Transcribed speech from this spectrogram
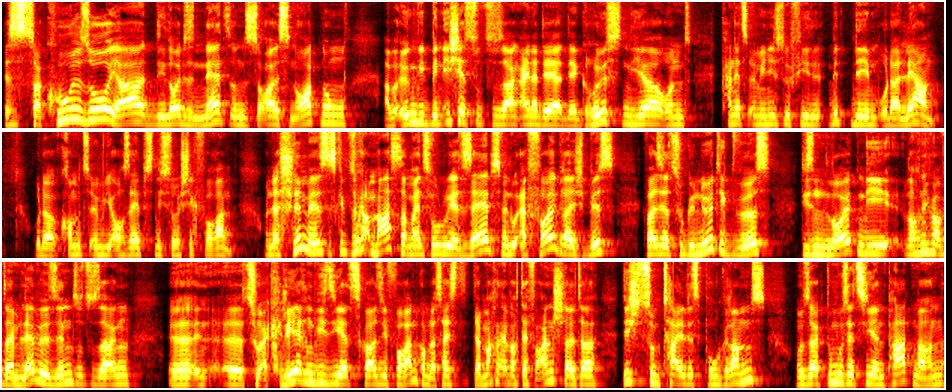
das ist zwar cool so, ja, die Leute sind nett und ist so alles in Ordnung, aber irgendwie bin ich jetzt sozusagen einer der, der Größten hier und kann jetzt irgendwie nicht so viel mitnehmen oder lernen oder komme jetzt irgendwie auch selbst nicht so richtig voran. Und das Schlimme ist, es gibt sogar Masterminds, wo du jetzt selbst, wenn du erfolgreich bist, quasi dazu genötigt wirst, diesen Leuten, die noch nicht mal auf deinem Level sind, sozusagen äh, äh, zu erklären, wie sie jetzt quasi vorankommen. Das heißt, da macht einfach der Veranstalter dich zum Teil des Programms und sagt, du musst jetzt hier einen Part machen,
